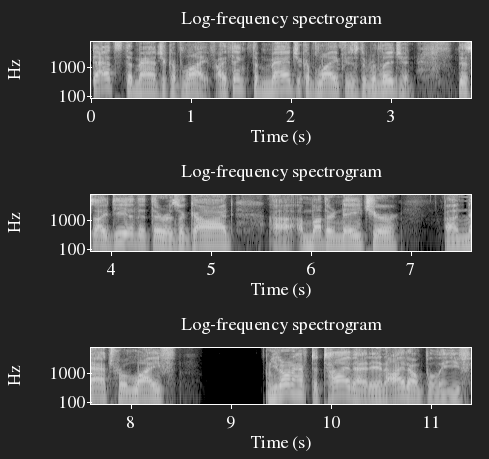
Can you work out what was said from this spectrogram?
That's the magic of life. I think the magic of life is the religion. This idea that there is a God, uh, a mother nature, a natural life. You don't have to tie that in, I don't believe,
